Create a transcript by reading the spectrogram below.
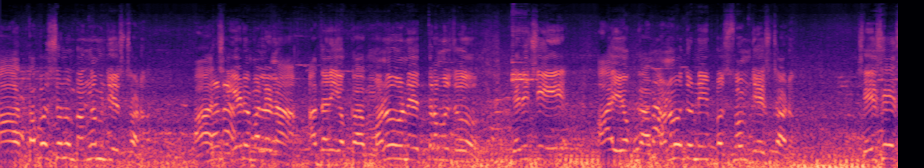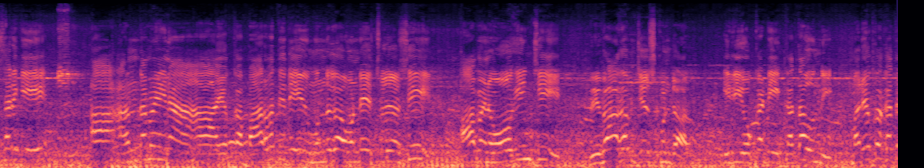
ఆ తపస్సును భంగం చేస్తాడు. ఆ చేయడం వలన అతని యొక్క మనోనేత్రము తెరిచి ఆ యొక్క మన్మధుడిని భస్మం చేస్తాడు. చేసేసరికి ఆ అందమైన ఆ యొక్క పార్వతీదేవి ముందుగా ఉండే చూసి ఆమెను ఊహించి వివాహం చేసుకుంటారు. ఇది ఒకటి కథ ఉంది. మరొక కథ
